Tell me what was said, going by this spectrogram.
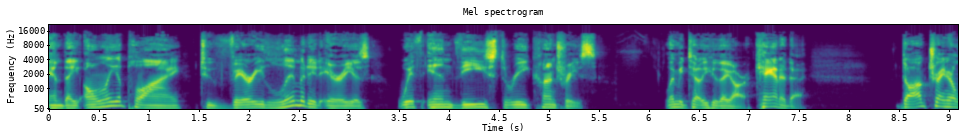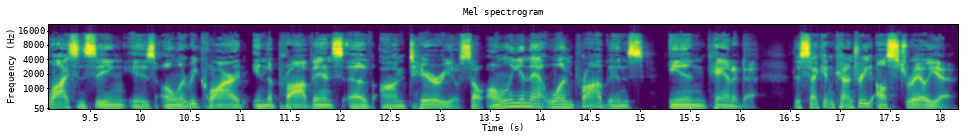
and they only apply to very limited areas within these three countries. Let me tell you who they are Canada, Dog trainer licensing is only required in the province of Ontario. So only in that one province in Canada. The second country, Australia.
